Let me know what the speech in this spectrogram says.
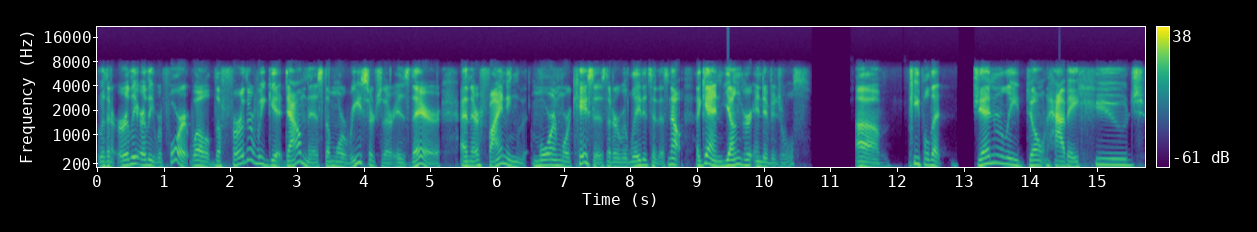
was an early early report. Well the further we get down this the more research there is there. And they're finding more and more cases that are related to this. Now again younger individuals um, people that generally don't have a huge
